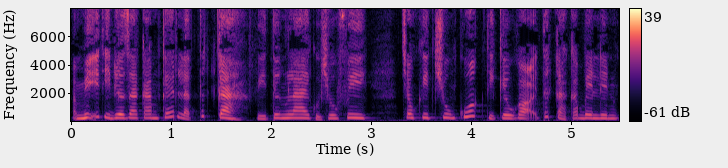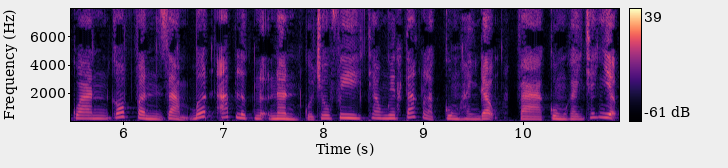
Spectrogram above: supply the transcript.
Mỹ thì đưa ra cam kết là tất cả vì tương lai của châu Phi, trong khi Trung Quốc thì kêu gọi tất cả các bên liên quan góp phần giảm bớt áp lực nợ nần của châu Phi theo nguyên tắc là cùng hành động và cùng gánh trách nhiệm.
